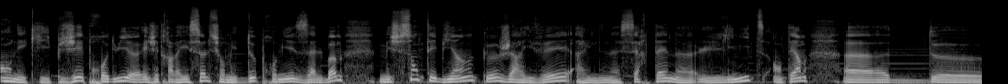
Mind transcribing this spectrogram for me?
en équipe. J'ai produit euh, et j'ai travaillé seul sur mes deux premiers albums, mais je sentais bien que j'arrivais à une certaine limite en termes euh, de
